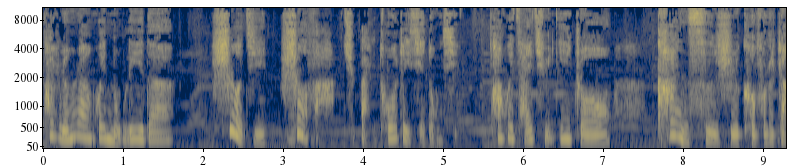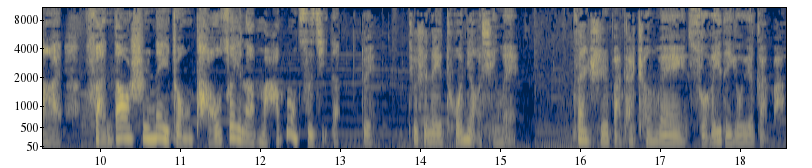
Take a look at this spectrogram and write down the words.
他仍然会努力的设计设法去摆脱这些东西。他会采取一种看似是克服了障碍，反倒是那种陶醉了、麻木自己的，对，就是那鸵鸟行为。暂时把它称为所谓的优越感吧。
